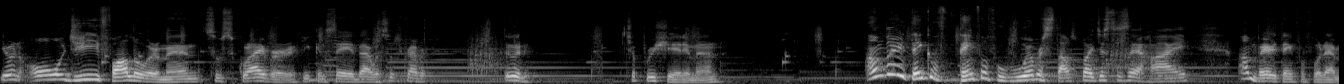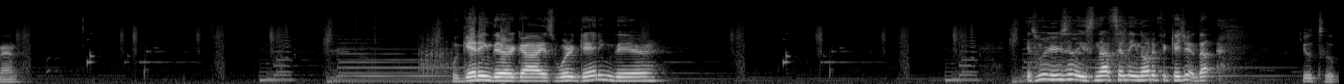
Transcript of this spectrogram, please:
You're an OG follower, man. Subscriber, if you can say it that way. Subscriber. Dude, much appreciate it, man. I'm very thankful thankful for whoever stops by just to say hi. I'm very thankful for that, man. We're getting there, guys. We're getting there. It's weird recently it's not sending notification that YouTube.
